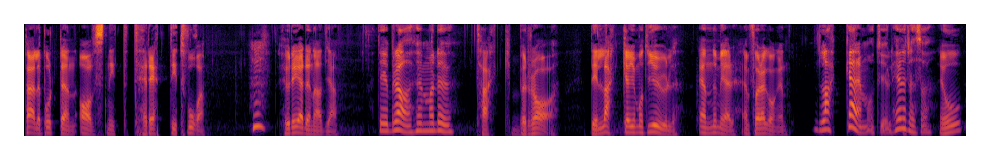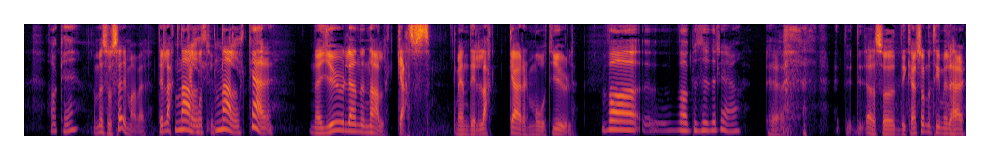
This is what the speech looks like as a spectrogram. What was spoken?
Pärleporten avsnitt 32. Hur är det Nadja? Det är bra. Hur mår du? Tack, bra. Det lackar ju mot jul ännu mer än förra gången. Lackar mot jul, heter det så? Jo, Okej. ja, men så säger man väl? Det lackar Nal- mot jul. nalkar? När julen nalkas, men det lackar mot jul. Vad, vad betyder det då? Det- Alltså, det kanske har någonting med det här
